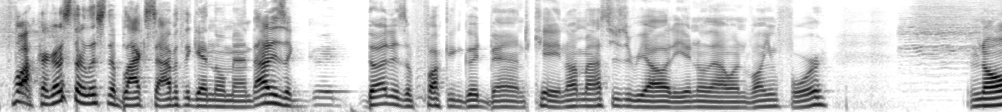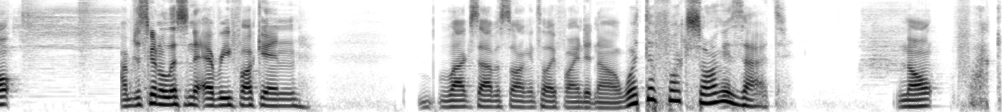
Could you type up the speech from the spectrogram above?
fuck! I gotta start listening to Black Sabbath again, though, man. That is a good. That is a fucking good band. Okay, not Masters of Reality. I know that one. Volume four. No, I'm just gonna listen to every fucking Black Sabbath song until I find it. Now, what the fuck song is that? No, fuck.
